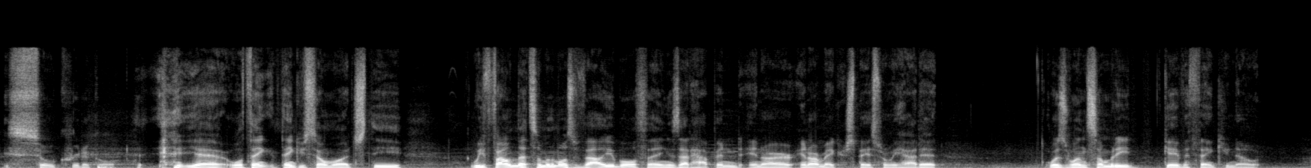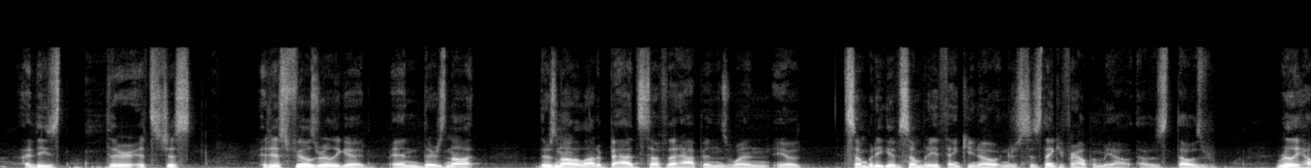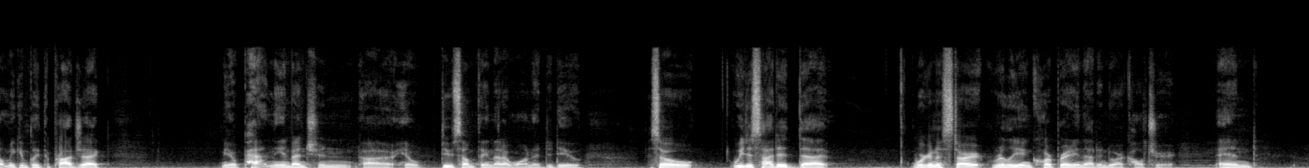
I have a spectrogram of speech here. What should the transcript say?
is so critical. yeah, well, thank, thank you so much. The, we found that some of the most valuable things that happened in our in our makerspace when we had it was when somebody gave a thank you note. Uh, these there it's just it just feels really good and there's not there's not a lot of bad stuff that happens when you know somebody gives somebody a thank you note and just says thank you for helping me out. That was that was really helped me complete the project. You know, patent the invention. Uh, you know, do something that I wanted to do. So we decided that we're going to start really incorporating that into our culture and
